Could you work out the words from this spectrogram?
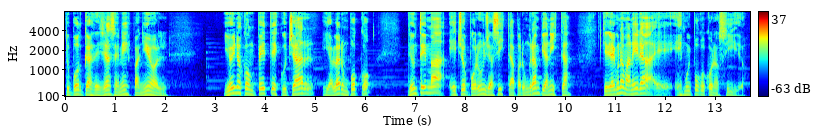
tu podcast de jazz en español. Y hoy nos compete escuchar y hablar un poco de un tema hecho por un jazzista, por un gran pianista, que de alguna manera eh, es muy poco conocido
